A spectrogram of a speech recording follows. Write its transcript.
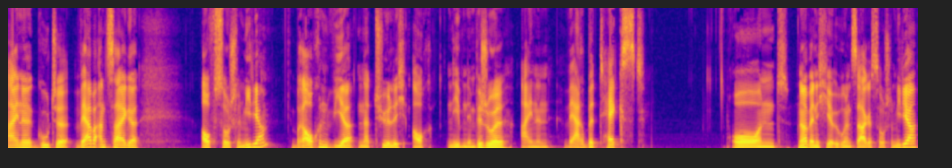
eine gute Werbeanzeige auf Social Media brauchen wir natürlich auch neben dem Visual einen Werbetext. Und ne, wenn ich hier übrigens sage Social Media,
